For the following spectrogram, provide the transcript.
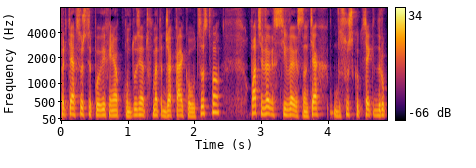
При тях също се появиха няколко контузии, в момента Джак Айка отсъства. Обаче Вегас си Вегас. На тях, да слушат като всеки друг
